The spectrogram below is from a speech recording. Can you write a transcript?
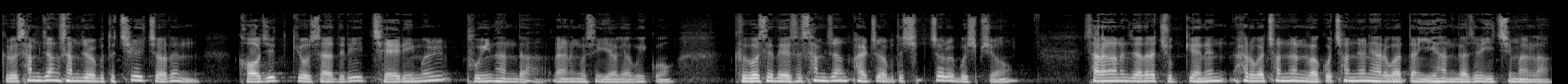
그리고 3장 3절부터 7절은 거짓 교사들이 재림을 부인한다라는 것을 이야기하고 있고 그것에 대해서 3장 8절부터 10절을 보십시오. 사랑하는 자들아 죽게는 하루가 천년 같고 천년이 하루 같다는 이 한 가지를 잊지 말라.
